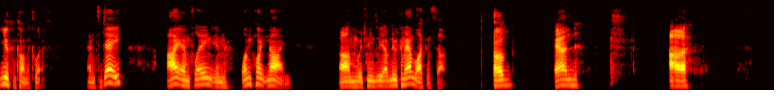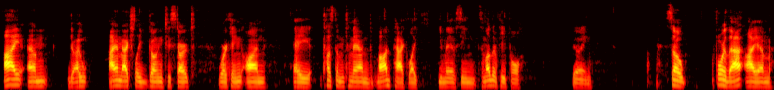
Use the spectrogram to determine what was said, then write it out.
you can call me Cliff. And today, I am playing in 1.9, um, which means we have new command blocks and stuff. Um, and, uh, I am, I, I am actually going to start working on a custom command mod pack like you may have seen some other people doing. So for that, I am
